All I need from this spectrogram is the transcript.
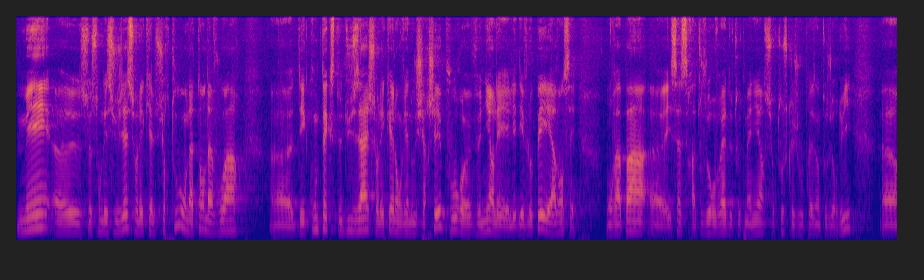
mais euh, ce sont des sujets sur lesquels surtout on attend d'avoir des contextes d'usage sur lesquels on vient nous chercher pour venir les, développer et avancer. On va pas, et ça sera toujours vrai de toute manière sur tout ce que je vous présente aujourd'hui, euh,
